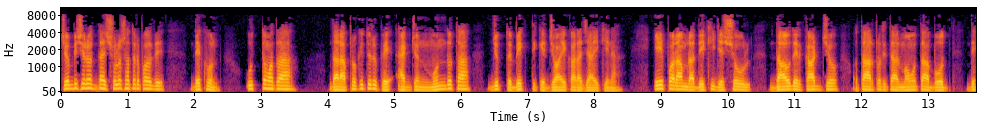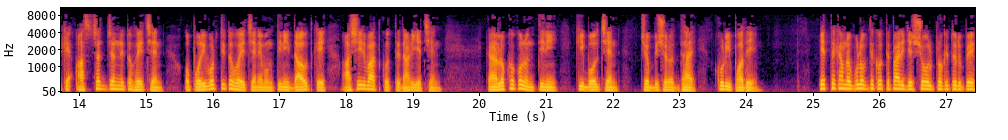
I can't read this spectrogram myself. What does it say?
চব্বিশের অধ্যায় ষোলো সতেরো পদে দেখুন, উত্তমতা দ্বারা প্রকৃতরূপে একজন মন্দতা যুক্ত ব্যক্তিকে জয় করা যায় কিনা। এরপর আমরা দেখি যে শৌল দাউদের কার্য ও তার প্রতি তার মমতা বোধ দেখে আশ্চর্যান্বিত হয়েছেন ও পরিবর্তিত হয়েছেন এবং তিনি দাউদকে আশীর্বাদ করতে দাঁড়িয়েছেন। কেন লক্ষ্য করুন, তিনি কি বলছেন চব্বিশের অধ্যায় কুড়ি পদে। এর থেকে আমরা উপলব্ধি করতে পারি যে শৌল প্রকৃতরূপে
